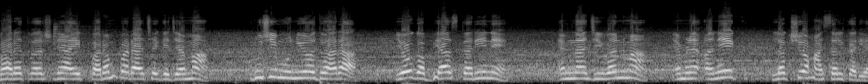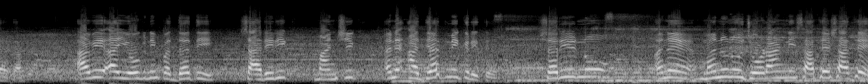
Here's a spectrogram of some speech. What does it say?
ભારત વર્ષની આ એક પરંપરા છે કે જેમાં ઋષિ મુનિઓ દ્વારા યોગ અભ્યાસ કરીને એમના જીવનમાં એમણે અનેક લક્ષ્યો હાંસલ કર્યા હતા. આવી આ યોગની પદ્ધતિ શારીરિક, માનસિક અને આધ્યાત્મિક રીતે, શરીરનું અને મનનું જોડાણની સાથે સાથે,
